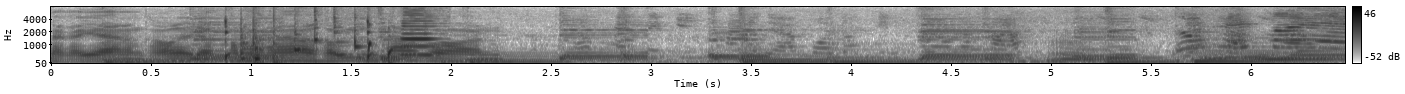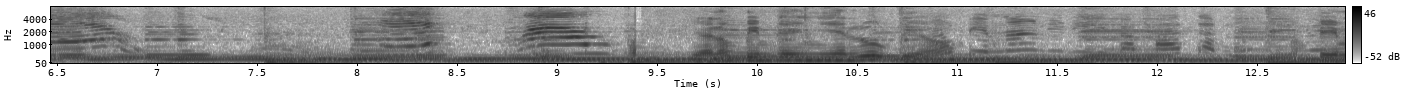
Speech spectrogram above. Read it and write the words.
จักรยานของเขาเลยเดี๋ยวเขามาเอาเขากินข้าวก่อนอืมรถแท็กไปแล้วเท็กว้าวเดี๋ยวน้องปิมใจเย็นๆลูกเดี๋ยว เตรียมนั่งดีๆกับป้าจับน้องฟิล์ม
